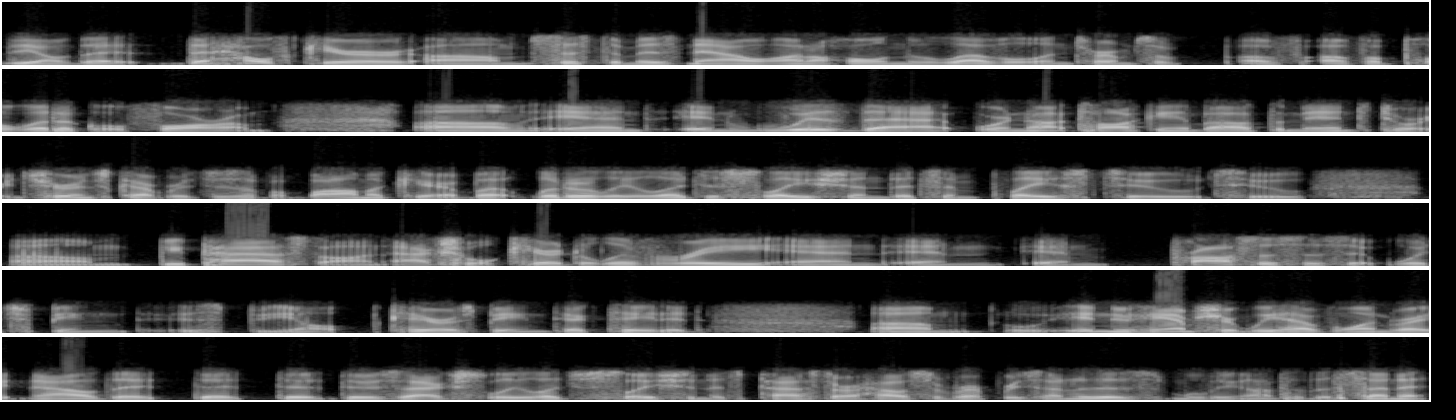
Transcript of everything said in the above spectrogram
you know the the healthcare um, system is now on a whole new level in terms of of, of a political forum, um, and and with that, we're not talking about the mandatory insurance coverages of Obamacare, but literally legislation that's in place to to um, be passed on actual care delivery and and and processes at which being is you know care is being dictated. Um, in New Hampshire, we have one right now that, that, that there's actually legislation that's passed our House of Representatives, moving on to the Senate,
